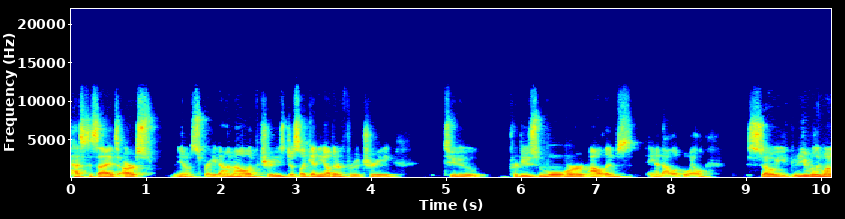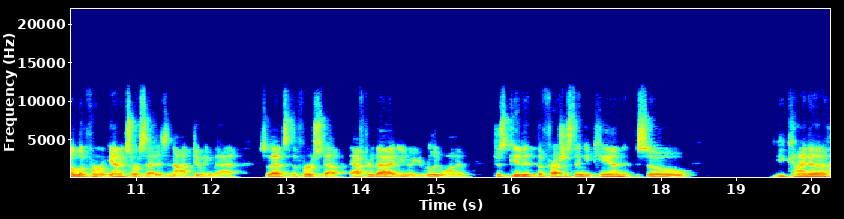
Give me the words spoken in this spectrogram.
pesticides are you know sprayed on olive trees just like any other fruit tree to produce more olives and olive oil. So you, you really want to look for an organic source that is not doing that. So that's the first step. After that, you know, you really want to just get it the freshest thing you can. So you kind of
